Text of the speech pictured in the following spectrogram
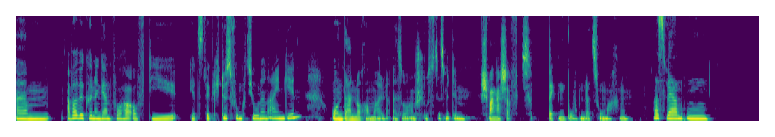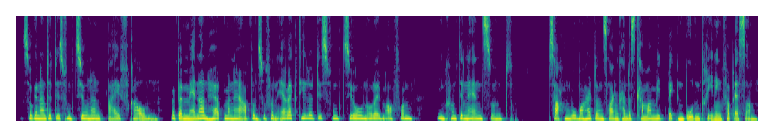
Ähm, aber wir können gern vorher auf die jetzt wirklich Dysfunktionen eingehen und dann noch einmal, also am Schluss das mit dem Schwangerschaftsbeckenboden dazu machen. Was wären sogenannte Dysfunktionen bei Frauen? Weil bei Männern hört man ja ab und zu von erektiler Dysfunktion oder eben auch von Inkontinenz und Sachen, wo man halt dann sagen kann, das kann man mit Beckenbodentraining verbessern.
